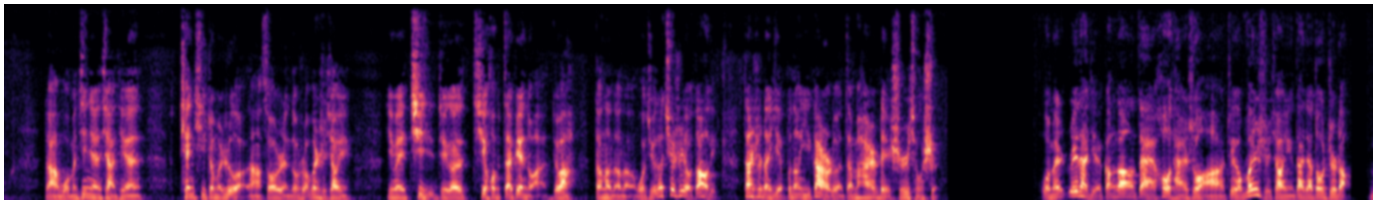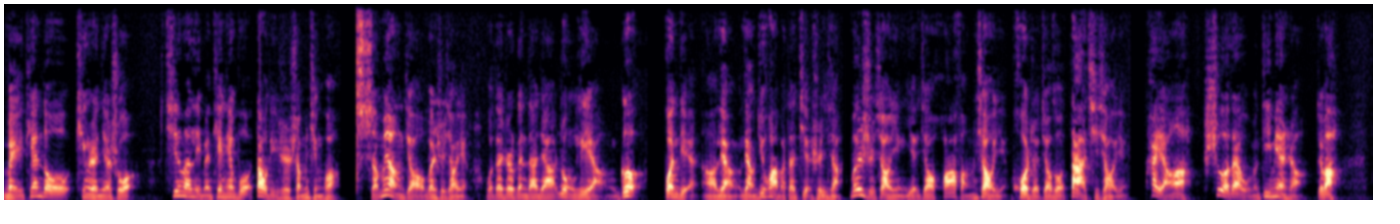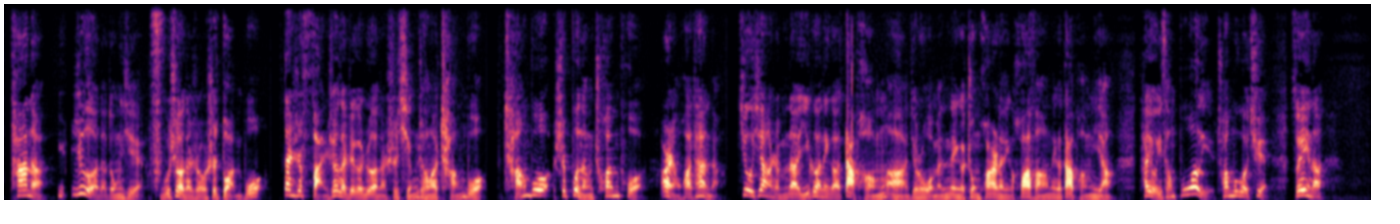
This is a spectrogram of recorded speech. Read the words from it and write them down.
对吧？我们今年夏天天气这么热啊，所有人都说温室效应。因为气这个气候在变暖，对吧？等等等等，我觉得确实有道理，但是呢，也不能一概而论，咱们还是得实事求是。我们瑞塔姐刚刚在后台说啊，这个温室效应大家都知道，每天都听人家说，新闻里面天天播，到底是什么情况？什么样叫温室效应？我在这儿跟大家用两个观点啊，两两句话把它解释一下。温室效应也叫花房效应，或者叫做大气效应。太阳啊，射在我们地面上，对吧？它呢，热的东西辐射的时候是短波，但是反射的这个热呢是形成了长波。长波是不能穿破二氧化碳的，就像什么呢？一个那个大棚啊，就是我们那个种花的那个花房那个大棚一样，它有一层玻璃穿不过去，所以呢，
